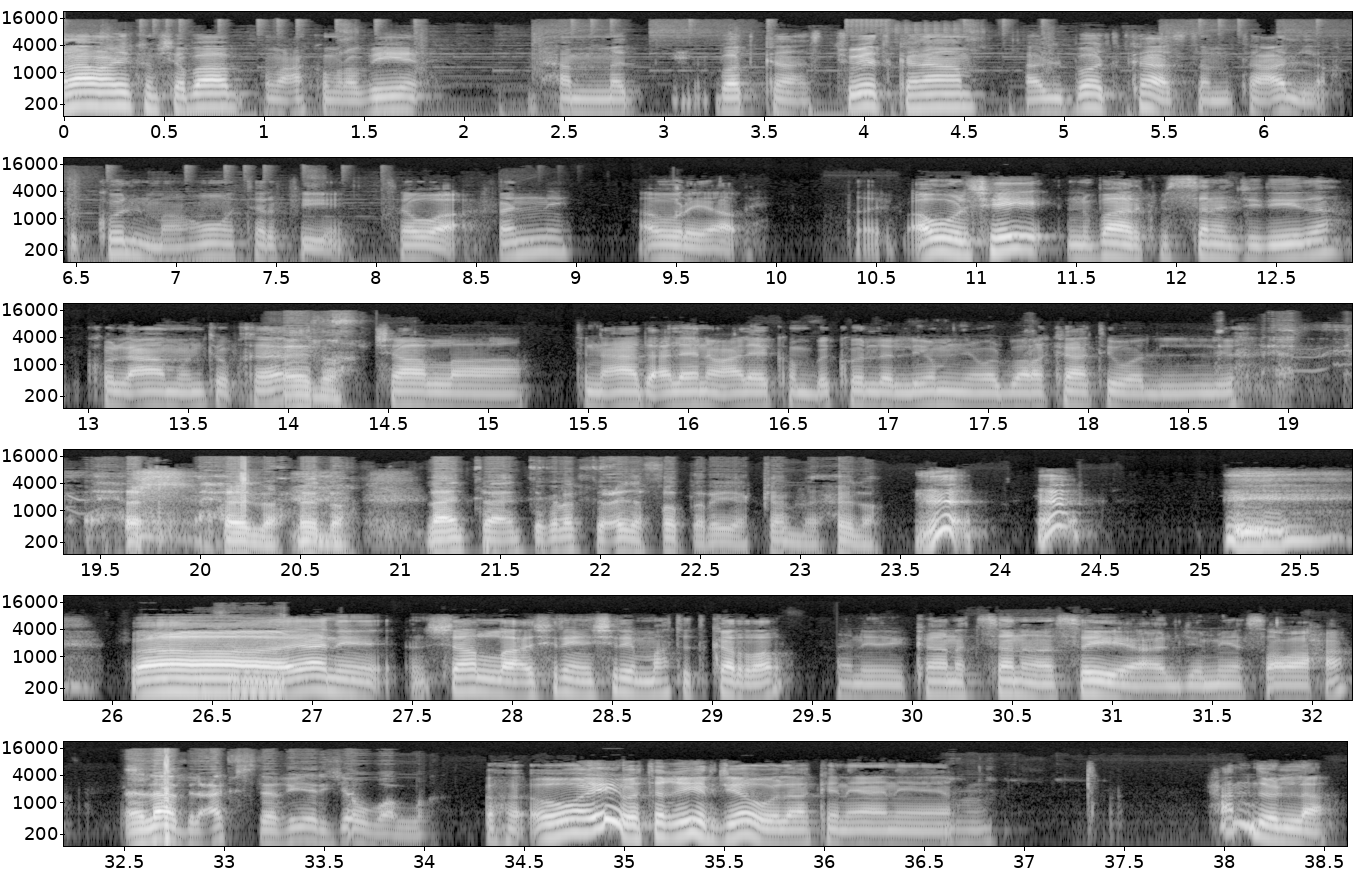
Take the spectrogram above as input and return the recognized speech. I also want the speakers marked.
Speaker 1: السلام عليكم شباب معكم ربيع محمد بودكاست. شوية كلام البودكاست المتعلق بكل ما هو ترفيه سواء فني أو رياضي. طيب أول شيء نبارك بالسنة الجديدة. كل عام وأنتم بخير.
Speaker 2: حلو
Speaker 1: إن شاء الله تنعاد علينا وعليكم بكل اليمن والبركات وال
Speaker 2: حلو حلو. لا أنت أنت قلبت عيد الفطر. هي كمل حلو.
Speaker 1: فا يعني إن شاء الله 2020 ما تتكرر. يعني كانت سنة سيئة على الجميع صراحة.
Speaker 2: لا بالعكس تغيير جو والله.
Speaker 1: هو إيوه تغيير جو لكن يعني الحمد لله.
